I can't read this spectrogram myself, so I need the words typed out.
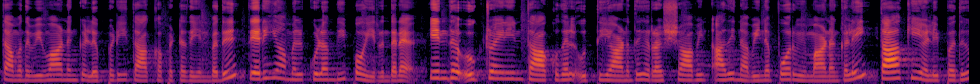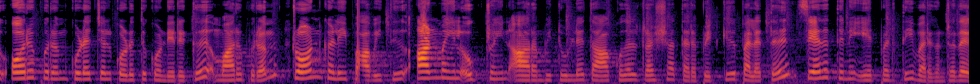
தமது விமானங்கள் எப்படி தாக்கப்பட்டது என்பது தெரியாமல் குழம்பி போயிருந்தன. இந்த உக்ரைனின் தாக்குதல் உத்தியானது ரஷ்யாவின் அதிநவீன போர் விமானங்களை தாக்கி அளிப்பது ஒரு புறம் குடைச்சல் கொடுத்து கொண்டிருக்கு மறுபுறம் ட்ரோன்களை பாவித்து அண்மையில் உக்ரைன் ஆரம்பித்துள்ள தாக்குதல் ரஷ்யா தரப்பிற்கு பலத்து சேதத்தினை ஏற்படுத்தி வருகின்றது.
